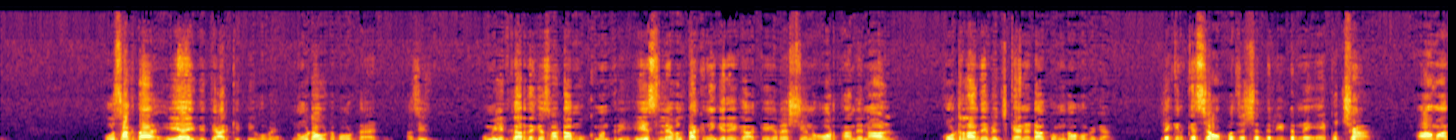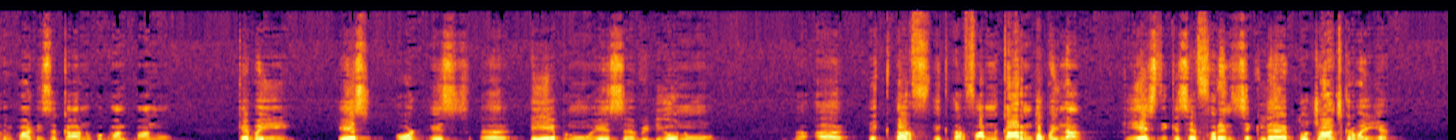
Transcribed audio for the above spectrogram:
ਹੋ ਸਕਦਾ AI ਦੀ ਤਿਆਰ ਕੀਤੀ ਹੋਵੇ ਨੋ ਡਾਊਟ ਅਬਾਊਟ ਥੈਟ ਅਸੀਂ ਉਮੀਦ ਕਰਦੇ ਕਿ ਸਾਡਾ ਮੁੱਖ ਮੰਤਰੀ ਇਸ ਲੈਵਲ ਤੱਕ ਨਹੀਂ ਗਿਰੇਗਾ ਕਿ ਰਸ਼ੀਅਨ ਔਰਤਾਂ ਦੇ ਨਾਲ ਹੋਟਲਾਂ ਦੇ ਵਿੱਚ ਕੈਨੇਡਾ ਘੁੰਮਦਾ ਹੋਵੇਗਾ ਲੇਕਿਨ ਕਿਸੇ ਆਪੋਜੀਸ਼ਨ ਦੇ ਲੀਡਰ ਨੇ ਇਹ ਪੁੱਛਿਆ, ਆਮ ਆਦਮੀ ਪਾਰਟੀ ਸਰਕਾਰ ਨੂੰ, ਭਗਵੰਤ ਮਾਨ ਨੂੰ, ਕਿ ਬਈ ਇਸ ਇਸ ਟੇਪ ਨੂੰ, ਇਸ ਵੀਡੀਓ ਨੂੰ ਇੱਕ ਤਰਫ, ਇੱਕ ਤਰਫਾ ਨਕਾਰਨ ਤੋਂ ਪਹਿਲਾਂ ਕਿ ਇਸ ਦੀ ਕਿਸੇ ਫੋਰੈਂਸਿਕ ਲੈਬ ਤੋਂ ਜਾਂਚ ਕਰਵਾਈ ਹੈ?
